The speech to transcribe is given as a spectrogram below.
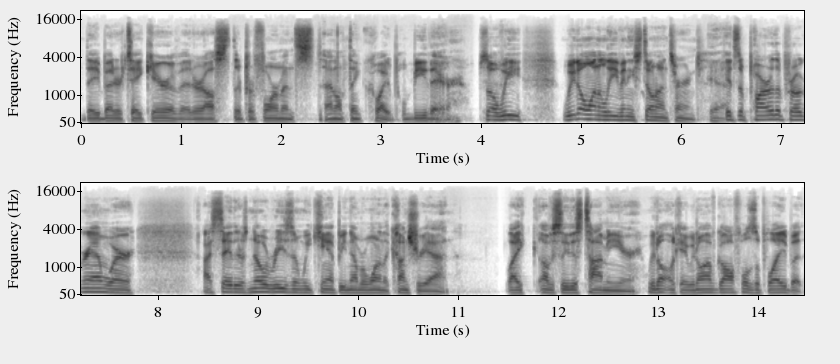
they better take care of it, or else their performance I don't think quite will be there. So we we don't want to leave any stone unturned. Yeah. It's a part of the program where. I say there's no reason we can't be number one in the country at like obviously this time of year. We don't okay, we don't have golf holes to play, but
